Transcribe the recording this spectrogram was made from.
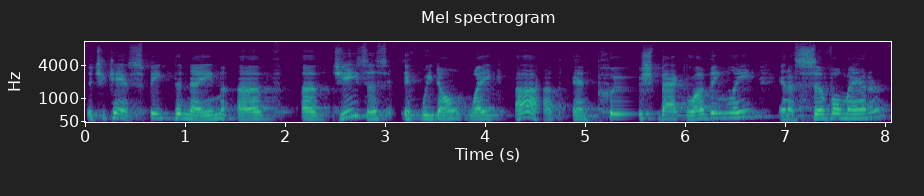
that you can't speak the name of, of Jesus if we don't wake up and push back lovingly in a civil manner.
